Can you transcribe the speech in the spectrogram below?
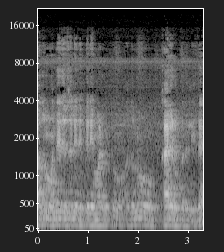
ಅದನ್ನು ಒಂದೇ ದಿವಸದಲ್ಲಿ ರಿಪೇರಿ ಮಾಡಿಬಿಟ್ಟು ಅದನ್ನು ಕಾರ್ಯರೂಪದಲ್ಲಿ ಇದೆ.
